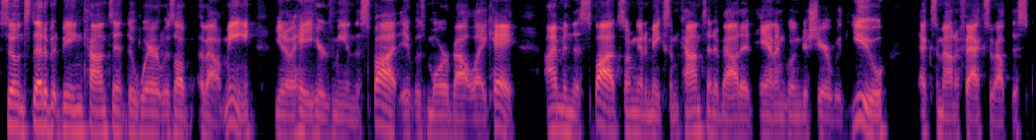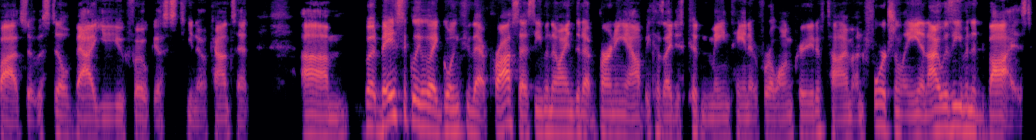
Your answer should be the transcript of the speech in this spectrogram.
So instead of it being content to where it was up about me, you know, hey, here's me in the spot, it was more about like, hey, I'm in this spot, so I'm going to make some content about it and I'm going to share with you X amount of facts about this spot. So it was still value focused, you know, content. Um, but basically, like going through that process, even though I ended up burning out because I just couldn't maintain it for a long period of time, unfortunately, and I was even advised.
